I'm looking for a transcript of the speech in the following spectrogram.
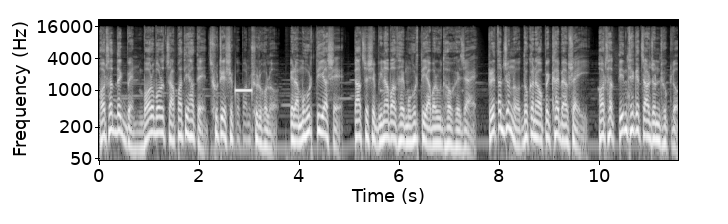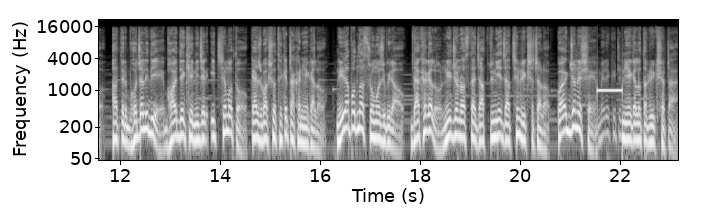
হঠাৎ দেখবেন বড় বড় চাপাতি হাতে ছুটে এসে কোপানো শুরু হলো। এরা মুহূর্তেই আসে। কাজ শেষে বিনা বাধায় মুহূর্তেই আবার উধাও হয়ে যায়। ক্রেতার জন্য দোকানে অপেক্ষায় ব্যবসায়ী। হঠাৎ তিন থেকে চারজন ঢুকলো। হাতের ভোজালি দিয়ে ভয় দেখিয়ে নিজের ইচ্ছে মতো ক্যাশ বাক্স থেকে টাকা নিয়ে গেল। নিরাপদ না শ্রমজীবীরাও। দেখা গেল, নির্জন রাস্তায় যাত্রী নিয়ে যাচ্ছেন রিক্সা চালক কয়েকজন এসে মেরে কেটে নিয়ে গেল তার রিক্সাটা।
